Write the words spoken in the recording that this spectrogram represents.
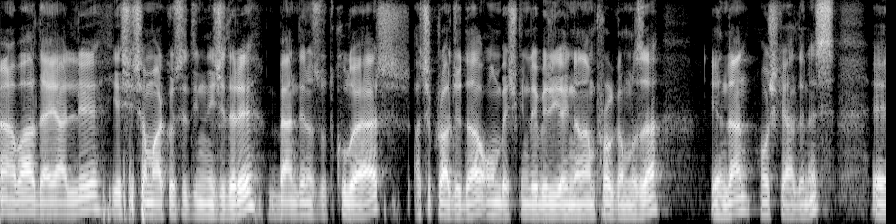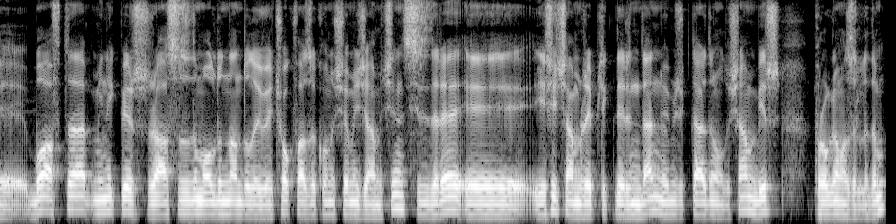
Merhaba değerli Yeşilçam Arkosu dinleyicileri. Bendeniz Utku Er. Açık Radyo'da 15 günde bir yayınlanan programımıza yeniden hoş geldiniz. Ee, bu hafta minik bir rahatsızlığım olduğundan dolayı ve çok fazla konuşamayacağım için sizlere e, Yeşilçam repliklerinden ve müziklerden oluşan bir program hazırladım.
